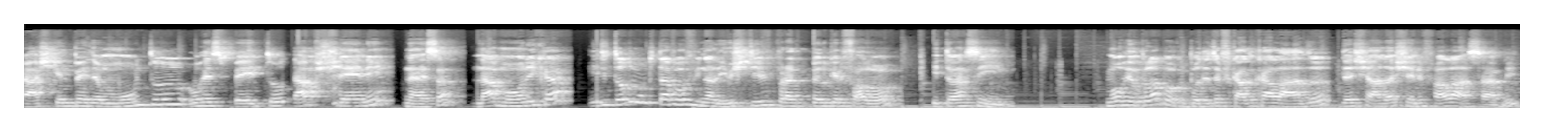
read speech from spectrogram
eu acho que ele perdeu muito o respeito da Shane nessa, da Mônica e de todo mundo que tava ouvindo ali. O Steve, pra, pelo que ele falou. Então, assim, morreu pela boca. Poder ter ficado calado, deixado a Shane falar, sabe?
